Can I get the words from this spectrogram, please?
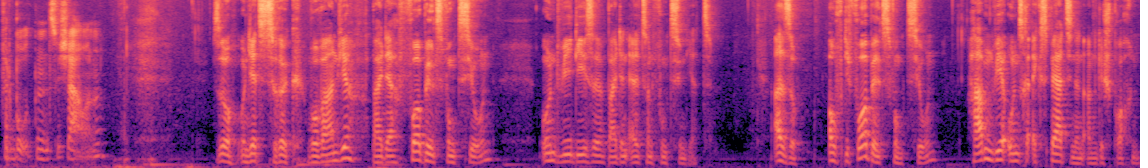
verboten zu schauen. So, und jetzt zurück. Wo waren wir? Bei der Vorbildsfunktion und wie diese bei den Eltern funktioniert. Also, auf die Vorbildsfunktion haben wir unsere Expertinnen angesprochen.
